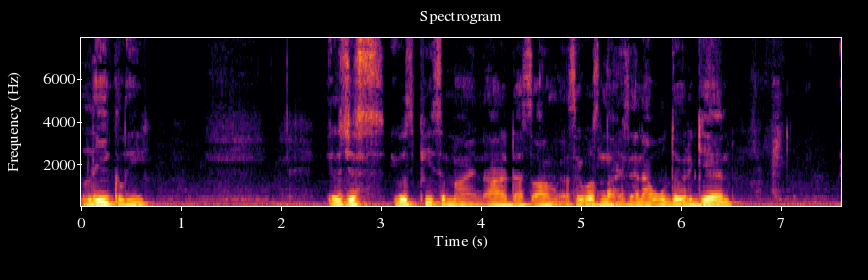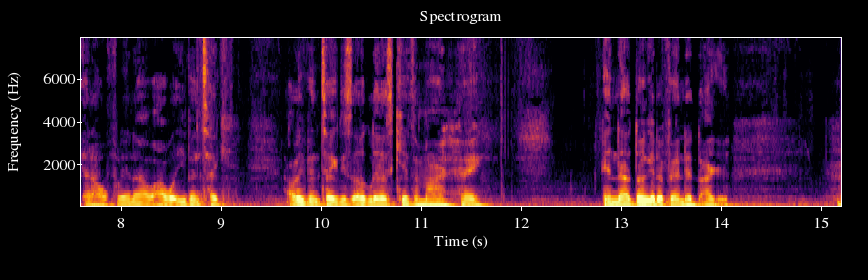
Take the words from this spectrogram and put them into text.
legally. It was just, it was peace of mind. That's all I'm gonna say. It was nice, and I will do it again and hopefully now I will even take I'll even take these ugly ass kids of mine. Hey, and uh, don't get offended. I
